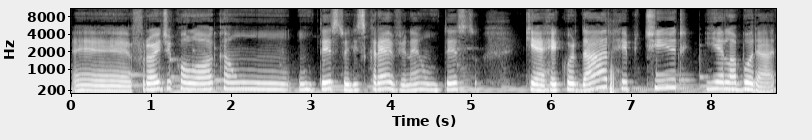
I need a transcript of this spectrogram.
é, Freud coloca um, um texto, ele escreve né, um texto que é recordar, repetir e elaborar.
